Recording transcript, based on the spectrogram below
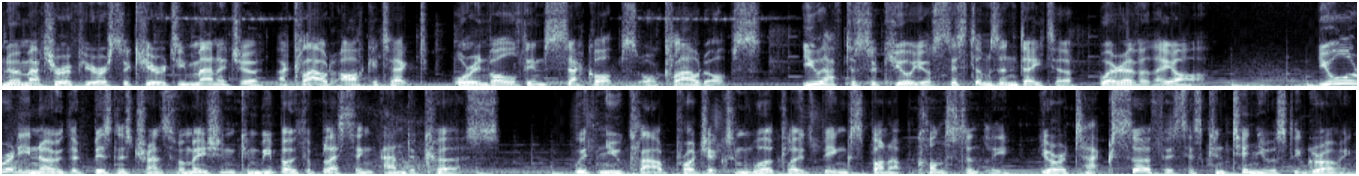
No matter if you're a security manager, a cloud architect, or involved in SecOps or CloudOps, you have to secure your systems and data wherever they are. You already know that business transformation can be both a blessing and a curse. With new cloud projects and workloads being spun up constantly, your attack surface is continuously growing.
